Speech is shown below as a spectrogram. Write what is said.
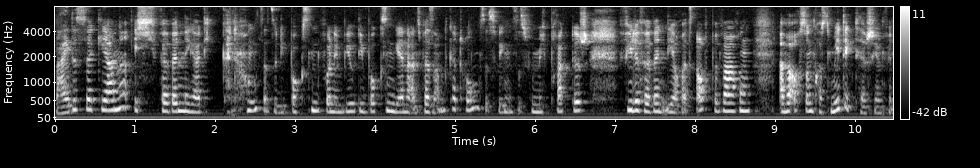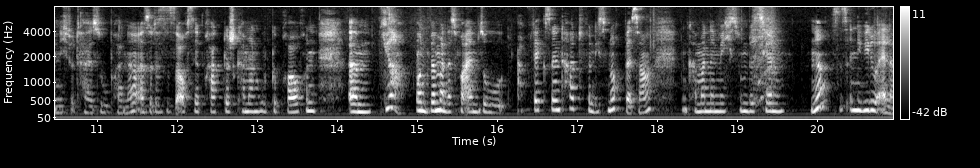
beides sehr gerne. Ich verwende ja die Kartons, also die Boxen von den Beauty Boxen gerne als Versandkartons, deswegen ist es für mich praktisch. Viele verwenden die auch als Aufbewahrung, aber auch so ein Kosmetiktäschchen finde ich total super. Ne? Also das ist auch sehr praktisch, kann man gut gebrauchen. Ähm, ja, und wenn man das vor allem so abwechselnd hat, finde ich es noch besser. Dann kann man nämlich so ein bisschen Ne? Es ist individueller.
